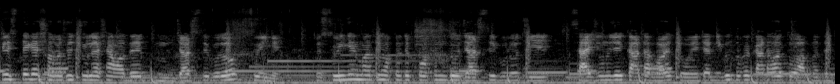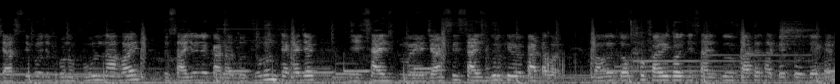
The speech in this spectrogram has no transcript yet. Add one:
পেজ থেকে সরাসরি চলে আসে আমাদের জার্সিগুলো সুইংয়ে। তো সুইংয়ের মাধ্যমে আপনাদের পছন্দ জার্সিগুলো যে সাইজ অনুযায়ী কাটা হয়, তো এটা নিখুঁতভাবে কাটা হয়, তো আপনাদের জার্সিগুলো যাতে কোনো ভুল না হয়, তো সাইজ অনুযায়ী কাটা হয়। তো চলুন দেখা যাক যে সাইজ মানে জার্সির সাইজগুলো কীভাবে কাটা হয়। তো আমাদের দক্ষ কারিগর যে সাইজগুলো কাটা থাকে, তো দেখেন।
